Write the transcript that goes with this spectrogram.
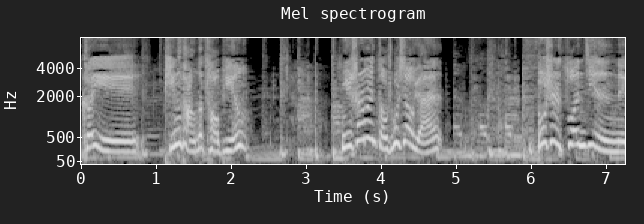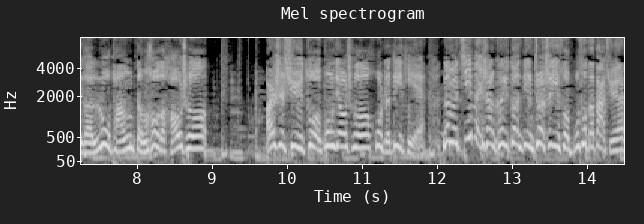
可以平躺的草坪，女生们走出校园，不是钻进那个路旁等候的豪车。而是去坐公交车或者地铁，那么基本上可以断定这是一所不错的大学。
